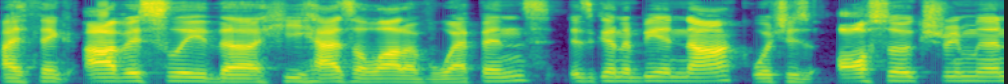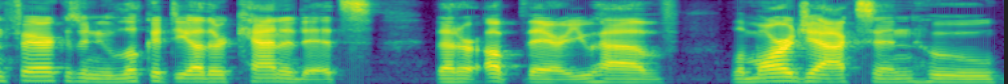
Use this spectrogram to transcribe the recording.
I think obviously the he has a lot of weapons is to be a knock, which is also extremely unfair because when you look at the other candidates that are up there, you have Lamar Jackson who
